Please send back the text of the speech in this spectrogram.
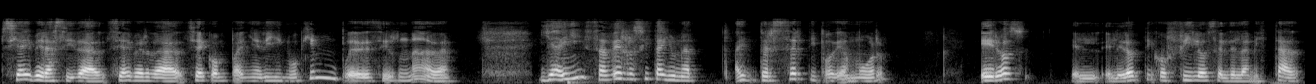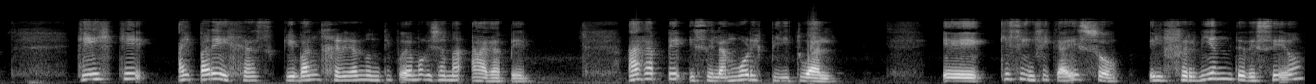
Si hay veracidad, si hay verdad, si hay compañerismo, ¿quién puede decir nada? Y ahí, ¿sabes, Rosita? Hay, una, hay un tercer tipo de amor, eros, el, el erótico, filos, el de la amistad, que es que hay parejas que van generando un tipo de amor que se llama ágape. Ágape es el amor espiritual, eh, ¿Qué significa eso? El ferviente deseo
